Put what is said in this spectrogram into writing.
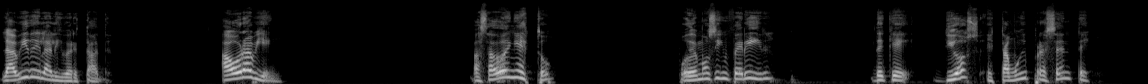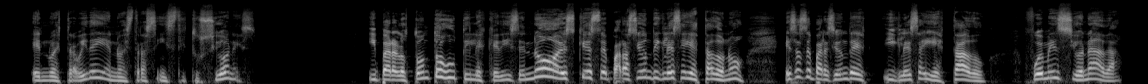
La vida y la libertad. Ahora bien, basado en esto, podemos inferir de que Dios está muy presente en nuestra vida y en nuestras instituciones. Y para los tontos útiles que dicen, no, es que separación de iglesia y Estado, no. Esa separación de iglesia y Estado fue mencionada,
